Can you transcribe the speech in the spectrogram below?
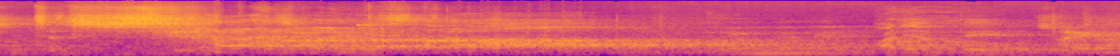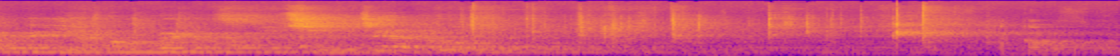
진짜 지랄하지 마, 이거 진짜. 뭔데? 말이 안 돼, 이거 진짜. 아니 근데 이거 진짜로 바꿔봤어.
